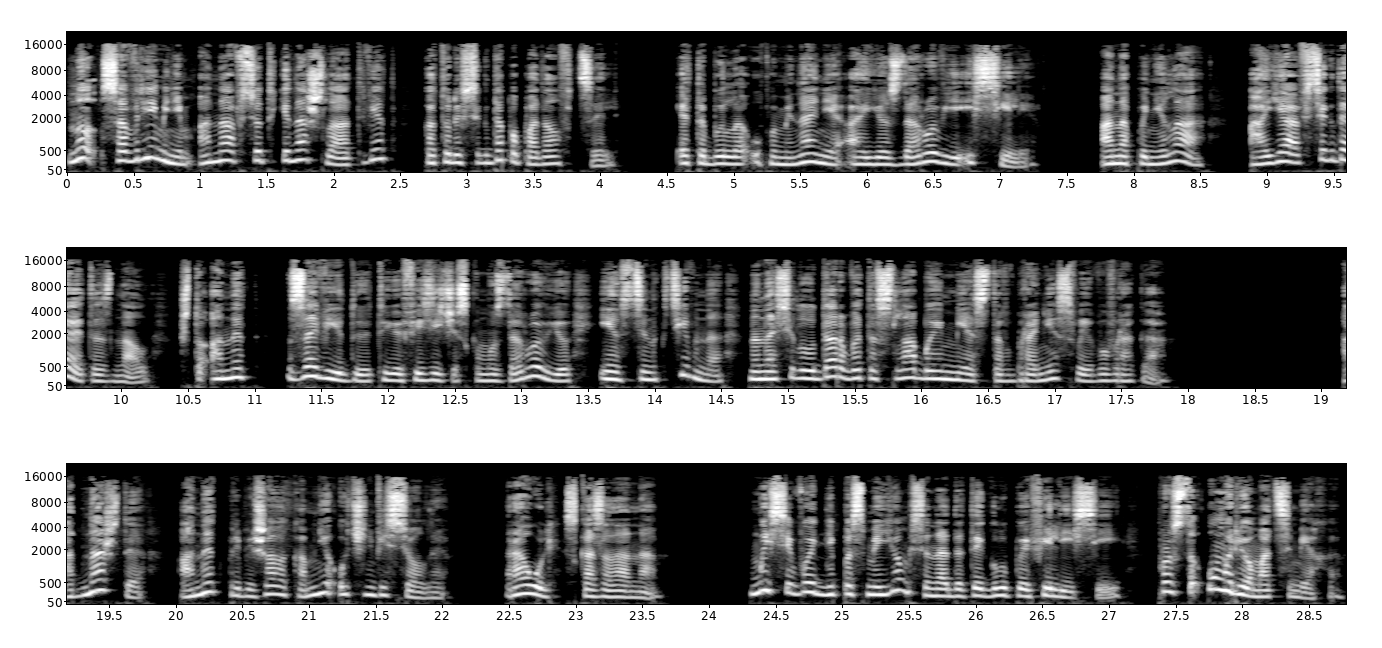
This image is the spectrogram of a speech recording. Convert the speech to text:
Но со временем она все-таки нашла ответ, который всегда попадал в цель. Это было упоминание о ее здоровье и силе. Она поняла, а я всегда это знал, что Аннет завидует ее физическому здоровью и инстинктивно наносила удар в это слабое место в броне своего врага. Однажды Аннет прибежала ко мне очень веселая. «Рауль», — сказала она, — «мы сегодня посмеемся над этой глупой Фелисией, просто умрем от смеха.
